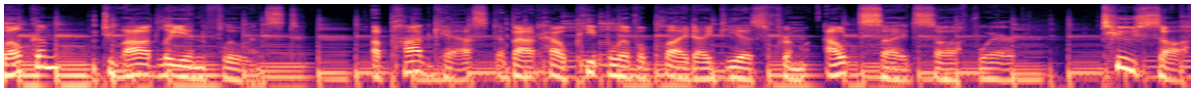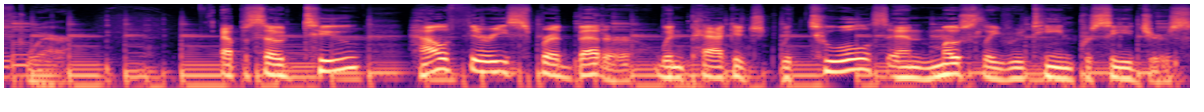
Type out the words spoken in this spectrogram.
Welcome to Oddly Influenced, a podcast about how people have applied ideas from outside software to software. Episode 2 How Theories Spread Better When Packaged with Tools and Mostly Routine Procedures.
